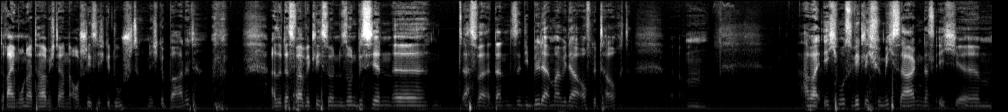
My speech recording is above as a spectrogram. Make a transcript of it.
drei Monate habe ich dann ausschließlich geduscht und nicht gebadet. Also das war wirklich so, so ein bisschen äh, das war, dann sind die Bilder immer wieder aufgetaucht. Ähm, aber ich muss wirklich für mich sagen, dass ich, ähm,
